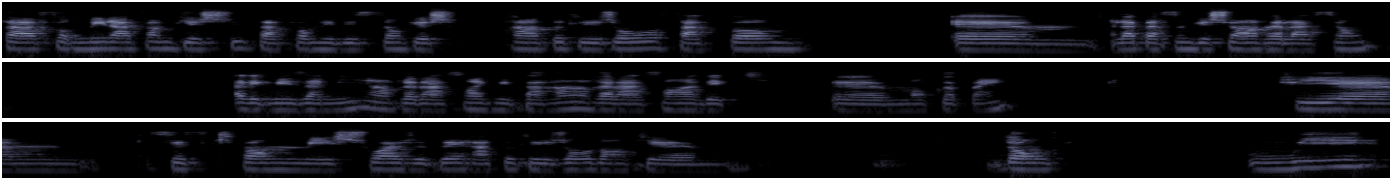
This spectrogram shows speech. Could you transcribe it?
ça a formé la femme que je suis, ça forme les décisions que je prends tous les jours, ça forme euh, la personne que je suis en relation avec mes amis, en relation avec mes parents, en relation avec euh, mon copain. Puis, c'est ce qui forme mes choix, je veux dire, à tous les jours. Donc, donc, oui,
